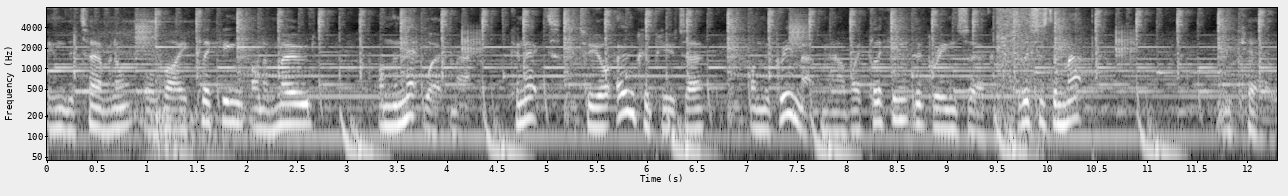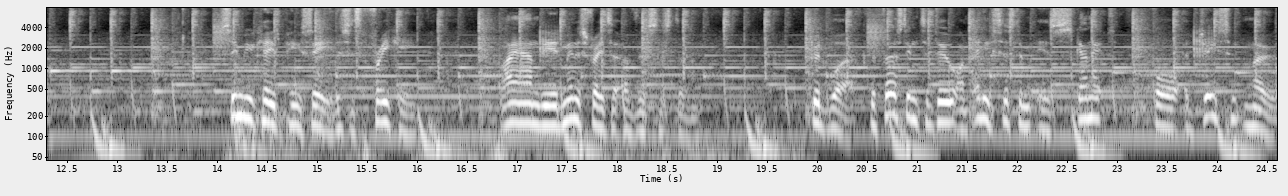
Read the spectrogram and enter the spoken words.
in the terminal or by clicking on a mode on the network map. Connect to your own computer on the green map now by clicking the green circle. So this is the map UK. SimUK's PC, this is freaky. I am the administrator of this system. Good work. The first thing to do on any system is scan it for adjacent mode,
